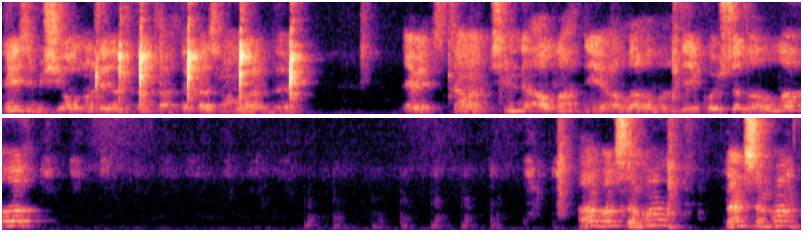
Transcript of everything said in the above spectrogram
Neyse bir şey olmaz. En azından tahta kazmam vardı. Evet tamam. Şimdi Allah diye Allah Allah diye koşacağız. Allah. Aa ben saman. Ben saman.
